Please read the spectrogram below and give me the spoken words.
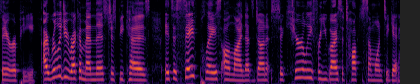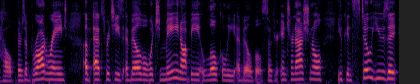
therapy. I really do recommend this just because it's a safe place online that's done securely for you guys to talk to someone to get help. There's a broad range of expertise available, which may not be locally available. So if you're international, you can still use it.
